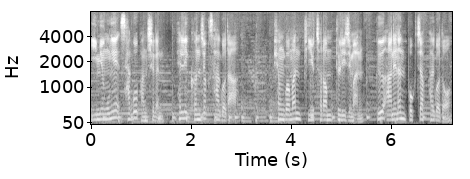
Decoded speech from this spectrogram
이명웅의 사고 방식은 펠리컨적 사고다. 평범한 비유처럼 들리지만 그 안에는 복잡하고도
